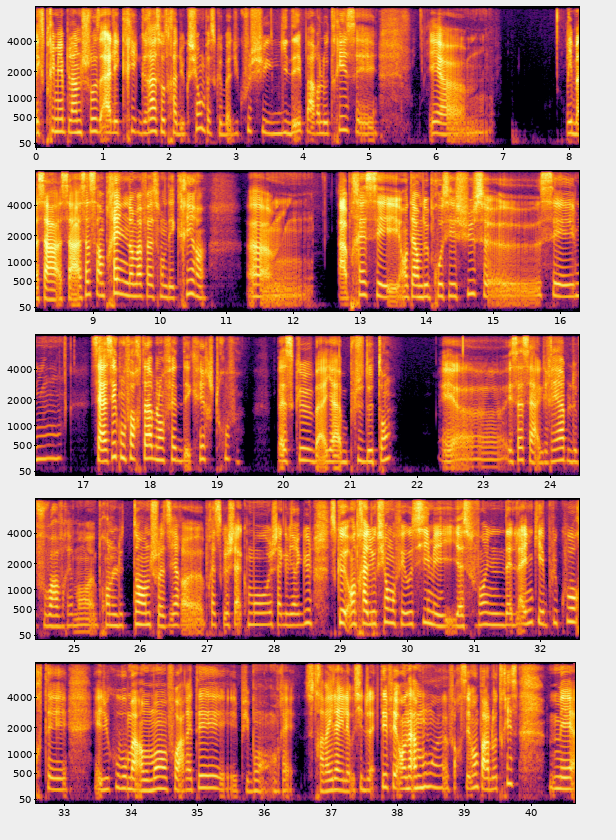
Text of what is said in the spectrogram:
exprimer plein de choses à l'écrit grâce aux traductions, parce que bah, du coup, je suis guidée par l'autrice et, et, euh, et bah, ça, ça, ça s'imprègne dans ma façon d'écrire. Euh, après, c'est en termes de processus, euh, c'est c'est assez confortable en fait d'écrire, je trouve parce que bah y a plus de temps et, euh, et ça c'est agréable de pouvoir vraiment euh, prendre le temps de choisir euh, presque chaque mot, chaque virgule. Ce que en traduction on fait aussi, mais il y a souvent une deadline qui est plus courte et, et du coup bon bah à un moment il faut arrêter et puis bon en vrai ce travail-là il a aussi déjà été fait en amont forcément par l'autrice, mais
